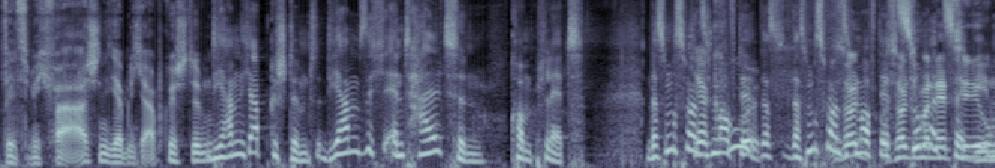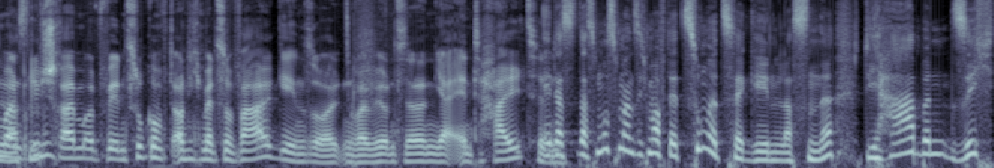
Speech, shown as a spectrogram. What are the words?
Willst du mich verarschen? Die haben nicht abgestimmt? Die haben nicht abgestimmt, die haben sich enthalten komplett. Das muss man Ja, sich mal auf cool. der, das, das muss man Soll, sich mal auf der sollte Zunge man der CDU zergehen mal einen lassen. Brief schreiben, ob wir in Zukunft auch nicht mehr zur Wahl gehen sollten, weil wir uns dann ja enthalten. Ey, das, das muss man sich mal auf der Zunge zergehen lassen. Ne? Die haben sich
